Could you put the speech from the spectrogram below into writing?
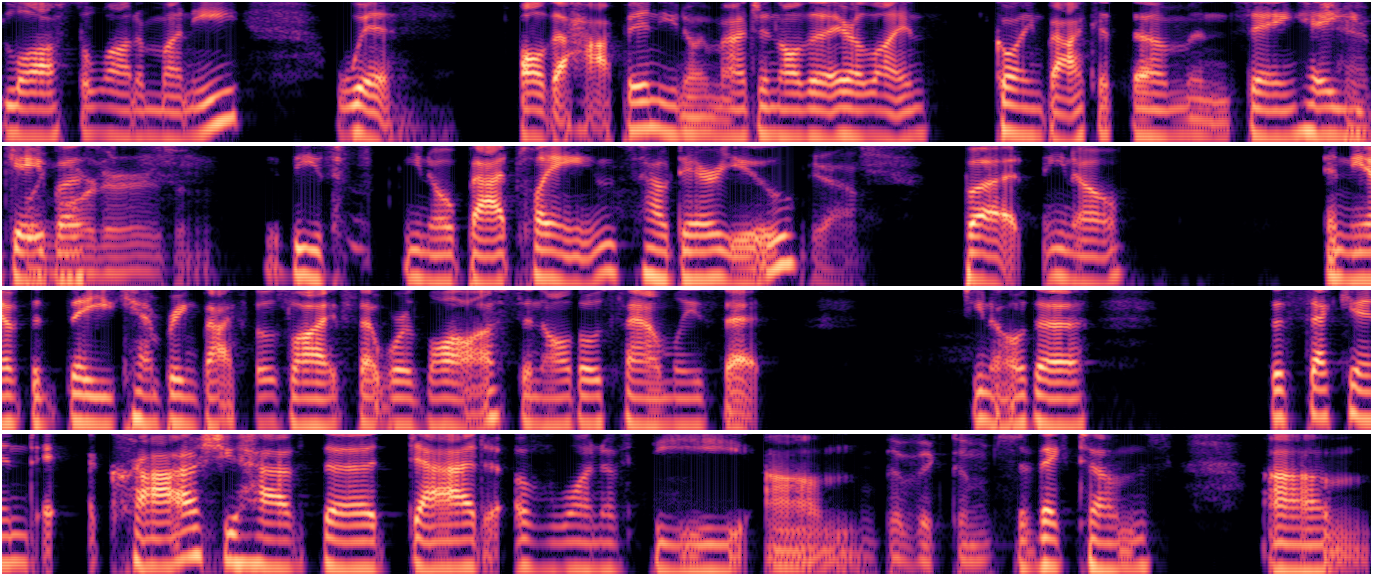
lost a lot of money with all that happened. You know, imagine all the airlines going back at them and saying, "Hey, you gave us and these, you know, bad planes. How dare you?" yeah. but you know in the end of the day you can't bring back those lives that were lost and all those families that you know the the second crash, you have the dad of one of the um, The victims. the victims um,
